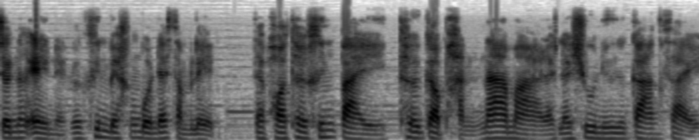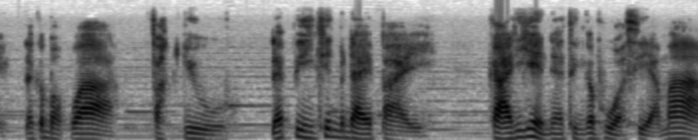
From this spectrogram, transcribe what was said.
จนนางเอกเนี่ยก็ขึ้นไปข้างบนได้สำเร็จ แต่พอเธอขึ้นไป เธอกลับหันหน้ามาและชูนิ้วกลางใส่ แล้วก็บอกว่า fuck you และปีนขึ้นบันไดไปกายที่เห็นเนี่ยถึงกับหัวเสียมาก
